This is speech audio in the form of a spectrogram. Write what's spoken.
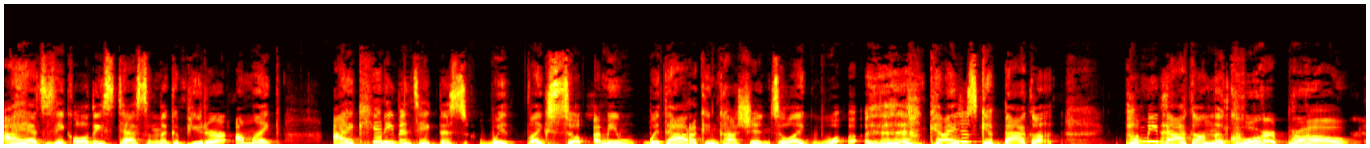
I had to take all these tests on the computer. I'm like, I can't even take this with like so. I mean, without a concussion. So like, wh- can I just get back on? Put me back on the court, bro.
